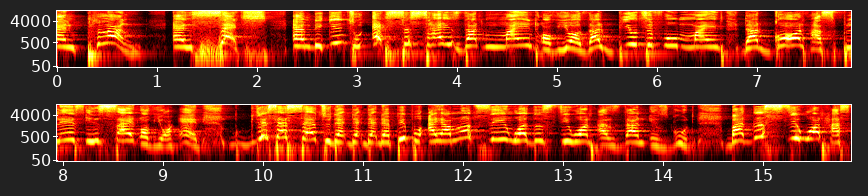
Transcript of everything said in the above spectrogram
and plan and search and begin to exercise that mind of yours, that beautiful mind that God has placed inside of your head. Jesus said to the, the, the, the people, I am not saying what this steward has done is good, but this steward has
